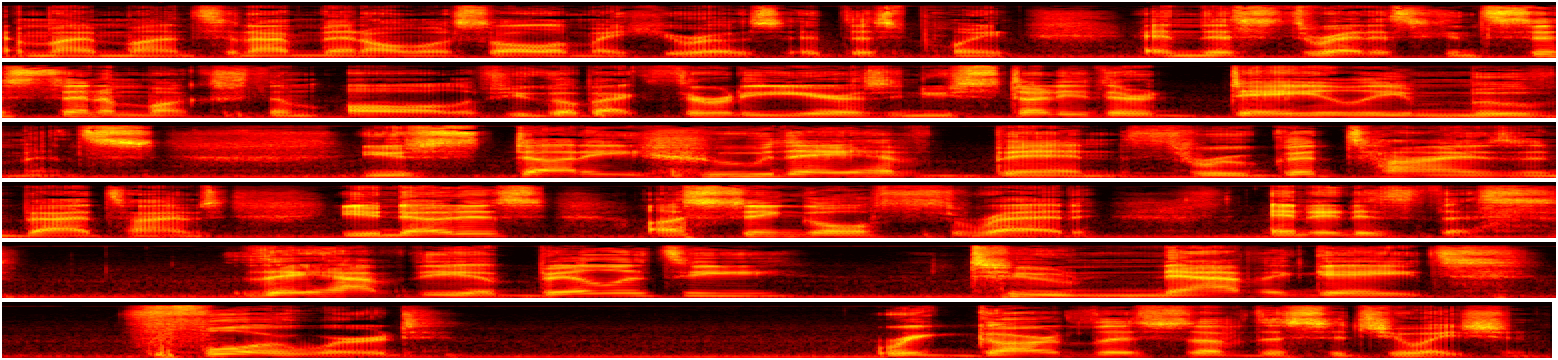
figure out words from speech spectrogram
and my months, and I've met almost all of my heroes at this point. And this thread is consistent amongst them all. If you go back 30 years and you study their daily movements, you study who they have been through good times and bad times, you notice a single thread, and it is this they have the ability to navigate forward regardless of the situation.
